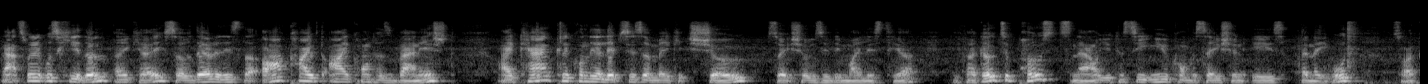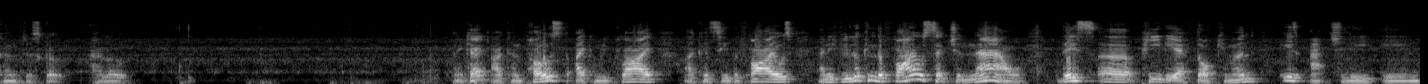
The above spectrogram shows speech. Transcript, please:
that's where it was hidden. Okay, so there it is. The archived icon has vanished. I can click on the ellipses and make it show, so it shows it in my list here. If I go to posts now, you can see new conversation is enabled. So I can just go, hello. Okay, I can post, I can reply, I can see the files. And if you look in the files section now, this uh, PDF document is actually in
